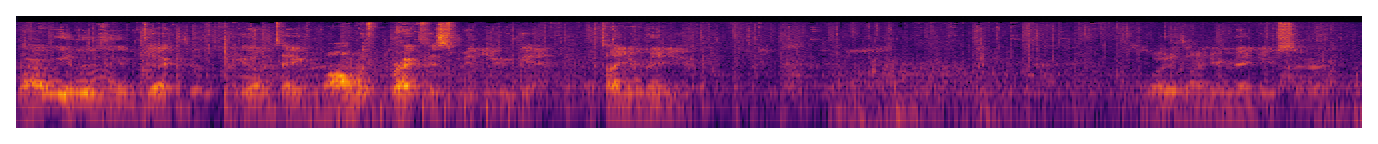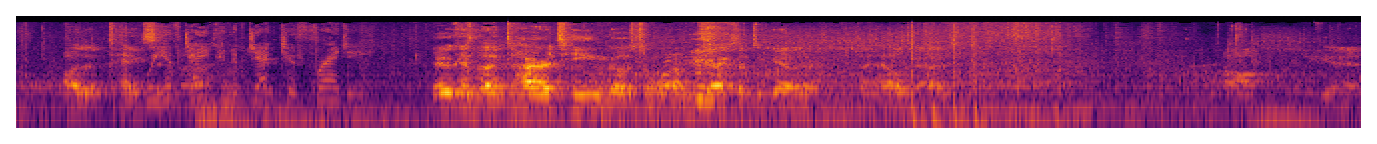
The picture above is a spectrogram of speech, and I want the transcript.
Why are we losing objectives? You're gonna take them on with breakfast menu again. What's on your menu? What is on your menu, sir? Oh, the tanks. We have taken objective Freddie. Maybe because the entire team goes to one objective together. What the hell, guys? Oh, get in.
